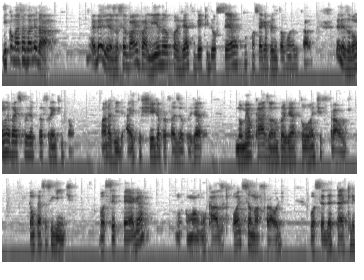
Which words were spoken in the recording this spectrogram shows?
e começa a validar. Aí beleza, você vai, valida o projeto, vê que deu certo, consegue apresentar algum resultado. Beleza, vamos levar esse projeto para frente então. Maravilha. Aí tu chega para fazer o projeto. No meu caso, era um projeto antifraude. Então pensa o seguinte: você pega um caso que pode ser uma fraude, você detecta,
